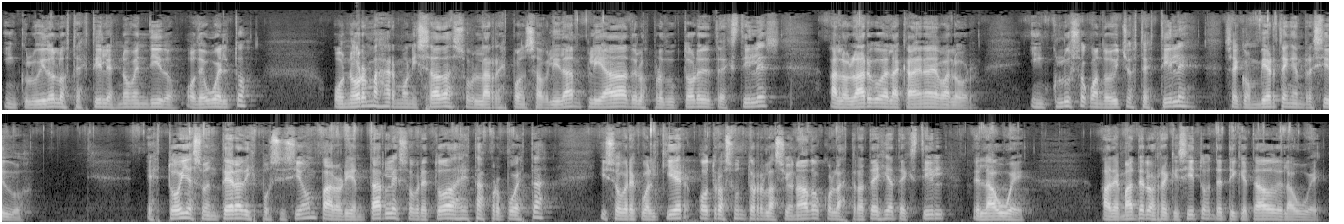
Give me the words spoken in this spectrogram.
incluidos los textiles no vendidos o devueltos, o normas armonizadas sobre la responsabilidad ampliada de los productores de textiles a lo largo de la cadena de valor, incluso cuando dichos textiles se convierten en residuos. Estoy a su entera disposición para orientarles sobre todas estas propuestas y sobre cualquier otro asunto relacionado con la estrategia textil de la UE, además de los requisitos de etiquetado de la UE.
